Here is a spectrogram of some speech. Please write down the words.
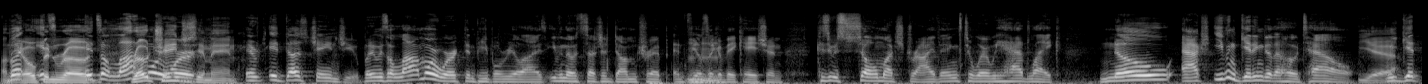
On the open it's- road. It's a lot. Road changes work. you, man. It, it does change you, but it was a lot more work than people realize. Even though it's such a dumb trip and feels Mm-hmm. like a vacation, because it was so much driving to where we had like no action. Even getting to the hotel, Yeah. we get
